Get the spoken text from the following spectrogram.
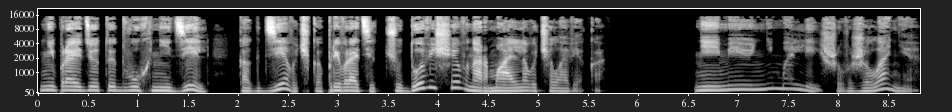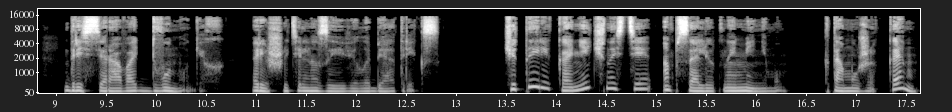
Не пройдет и двух недель, как девочка превратит чудовище в нормального человека не имею ни малейшего желания дрессировать двуногих», — решительно заявила Беатрикс. «Четыре конечности — абсолютный минимум. К тому же Кэм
